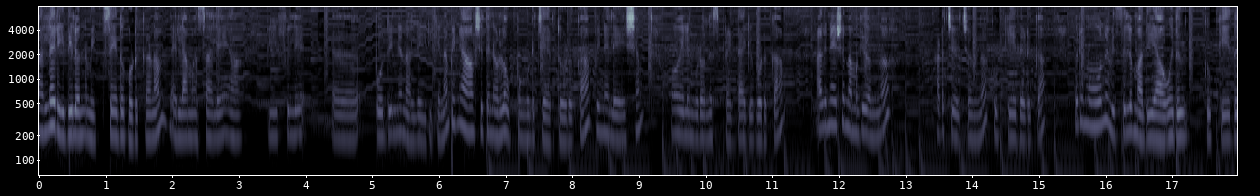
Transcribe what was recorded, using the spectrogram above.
നല്ല രീതിയിലൊന്ന് മിക്സ് ചെയ്ത് കൊടുക്കണം. എല്ലാ മസാലയും ആ ബീഫിൽ പൊതിഞ്ഞ് നല്ല ഇരിക്കണം. പിന്നെ ആവശ്യത്തിനുള്ള ഉപ്പും കൂടി ചേർത്ത് കൊടുക്കാം. പിന്നെ ലേശം ഓയിലും കൂടെ ഒന്ന് സ്പ്രെഡാക്കി കൊടുക്കാം. അതിനുശേഷം നമുക്കിതൊന്ന് അടച്ചു വെച്ചൊന്ന് കുക്ക് ചെയ്തെടുക്കാം. ഒരു മൂന്ന് വിസിൽ മതിയാവും ഇത് കുക്ക് ചെയ്ത്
